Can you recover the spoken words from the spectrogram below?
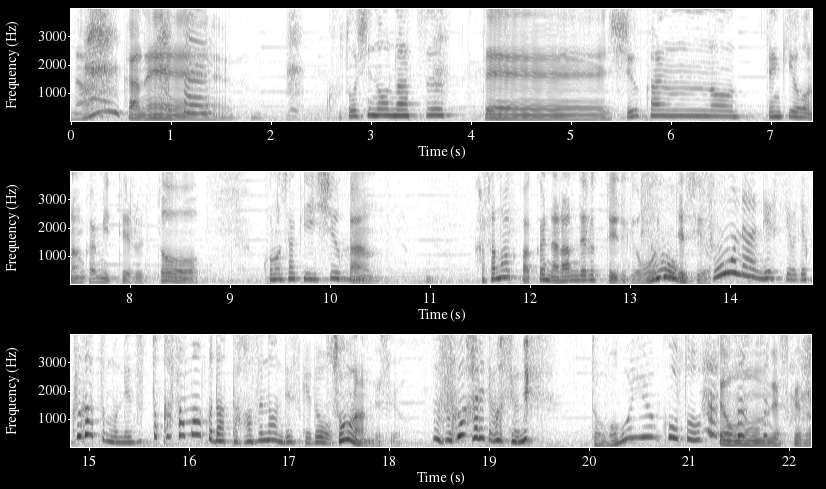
なんかね、はい。今年の夏って週間の天気予報なんか見てるとこの先1週間、傘マークばっかり並んでるっていう時多いんですよ。そうそうなんですよ。で9月もねずっと傘マークだったはずなんですけど。そうなんですよ。すごい晴れてますよねどういうことって思うんですけどね。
